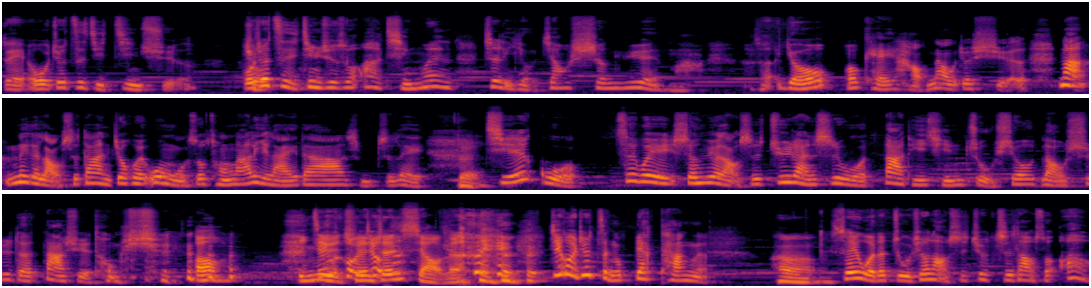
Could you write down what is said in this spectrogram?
对，我就自己进去了，就我就自己进去说啊，请问这里有教声乐吗？他说有，OK，好，那我就学了。那那个老师当然就会问我说从哪里来的啊，什么之类。对，结果这位声乐老师居然是我大提琴主修老师的大学同学哦。音乐圈真小呢，对，结果就整个变康了，嗯，所以我的主修老师就知道说，哦，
